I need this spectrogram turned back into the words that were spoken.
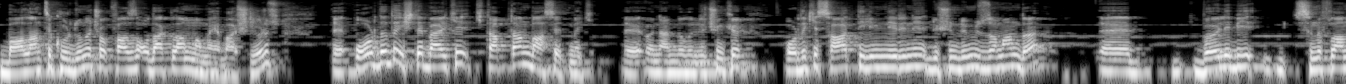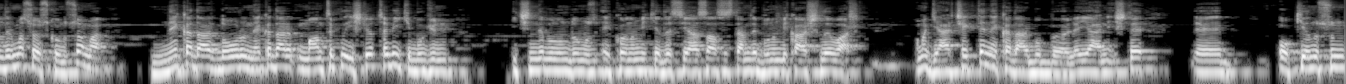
bağlantı kurduğuna çok fazla odaklanmamaya başlıyoruz. E, orada da işte belki kitaptan bahsetmek e, önemli olabilir. Çünkü oradaki saat dilimlerini düşündüğümüz zaman da e, böyle bir sınıflandırma söz konusu ama ne kadar doğru, ne kadar mantıklı işliyor tabii ki bugün içinde bulunduğumuz ekonomik ya da siyasal sistemde bunun bir karşılığı var. Ama gerçekte ne kadar bu böyle? Yani işte e, okyanusun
